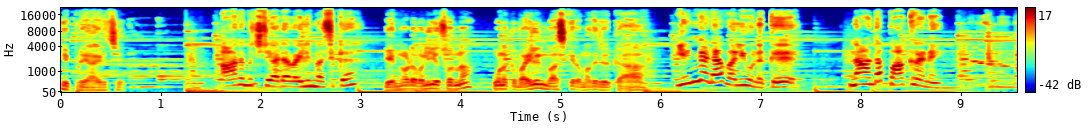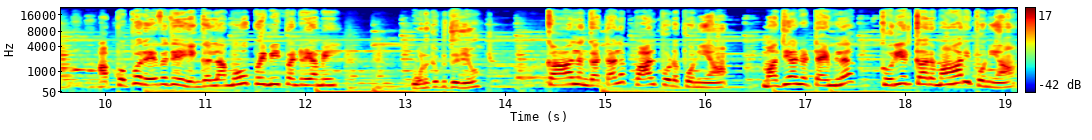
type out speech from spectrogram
இப்படி ஆயிடுச்சு. ஆரம்பிச்சிட்டியாடா வயலின் வாசிக்க? என்னோட வழிய சொன்னா உனக்கு வயலின் வாசிக்கிற மாதிரி இருக்கா? என்னடா வலி உனக்கு? நான் தான் பாக்குறேனே. அப்பப்போ ரேவதியை எங்கெல்லாமோ போய் மீட் பண்றியாமே. உனக்கு எப்படி தெரியும்? காலங்காத்தால பால் போட போனியாம் மத்தியான டைம்ல கொரியர்கார மாதிரி போனியாம்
